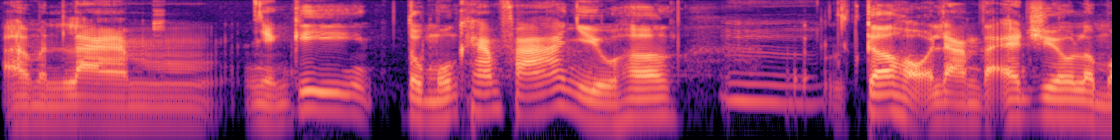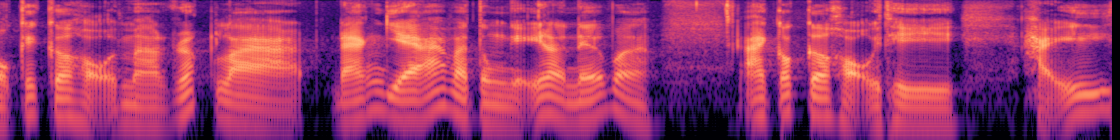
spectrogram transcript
à, mình làm những cái tùng muốn khám phá nhiều hơn ừ. cơ hội làm tại NGO là một cái cơ hội mà rất là đáng giá và tùng nghĩ là nếu mà ai có cơ hội thì hãy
